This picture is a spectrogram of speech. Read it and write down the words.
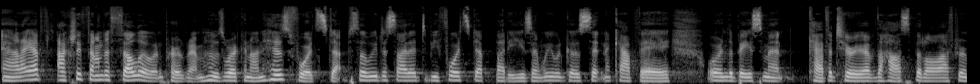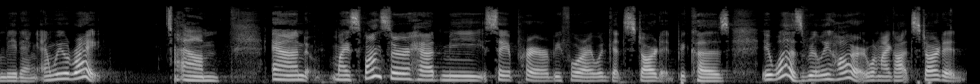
And I have actually found a fellow in program who was working on his fourth step. So we decided to be fourth step buddies, and we would go sit in a cafe or in the basement cafeteria of the hospital after a meeting, and we would write. Um, and my sponsor had me say a prayer before I would get started because it was really hard when I got started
